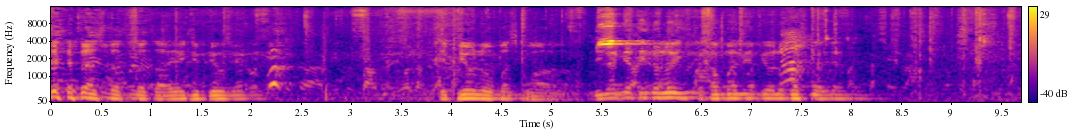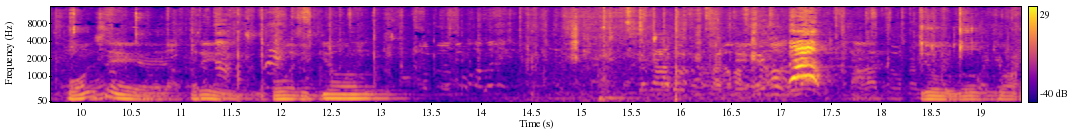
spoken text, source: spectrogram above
Basta sa tayo si Piolo. Si Piolo Pascual. Di lang niya tinuloy. Kakambal ni Piolo Pascual yan. Ponce, wala pa rin. Nakuha ni Pyong. Yo, long shot.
